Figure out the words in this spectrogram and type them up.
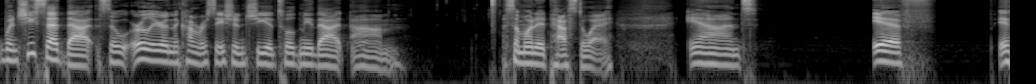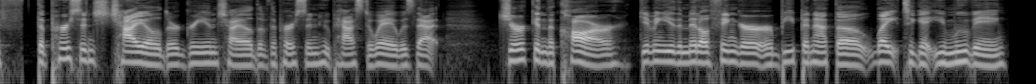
when she said that, so earlier in the conversation, she had told me that um, someone had passed away. And if, if the person's child or grandchild of the person who passed away was that jerk in the car giving you the middle finger or beeping at the light to get you moving,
